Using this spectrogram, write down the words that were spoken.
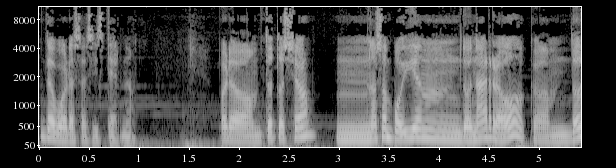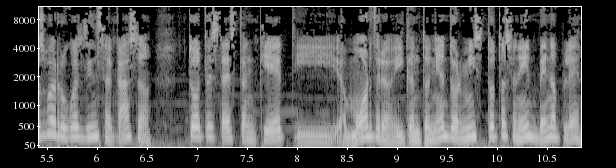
de vora la cisterna. Però amb tot això no se'n podien donar raó, que amb dos barrugues dins la casa tot estàs tanquiet i amb ordre, i que Antoniet dormís tota la nit ben a ple.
